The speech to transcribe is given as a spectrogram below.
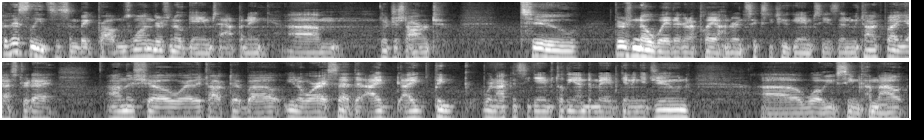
But this leads to some big problems. One, there's no games happening. Um, there just aren't. Two, there's no way they're going to play a 162 game season. We talked about yesterday on the show where they talked about, you know, where I said that I, I think we're not going to see games till the end of May, beginning of June. Uh, what we've seen come out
